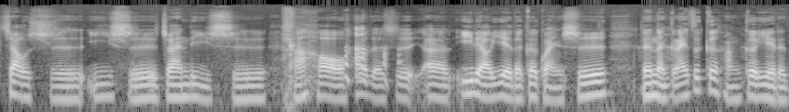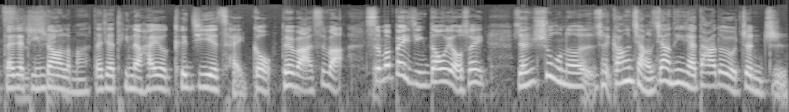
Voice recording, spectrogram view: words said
教师、医师、专利师，然后或者是呃医疗业的各管师等等，来自各行各业的。大家听到了吗？大家听到还有科技业采购，对吧？是吧？什么背景都有，所以人数呢？刚刚讲这样听起来大家都有正职，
